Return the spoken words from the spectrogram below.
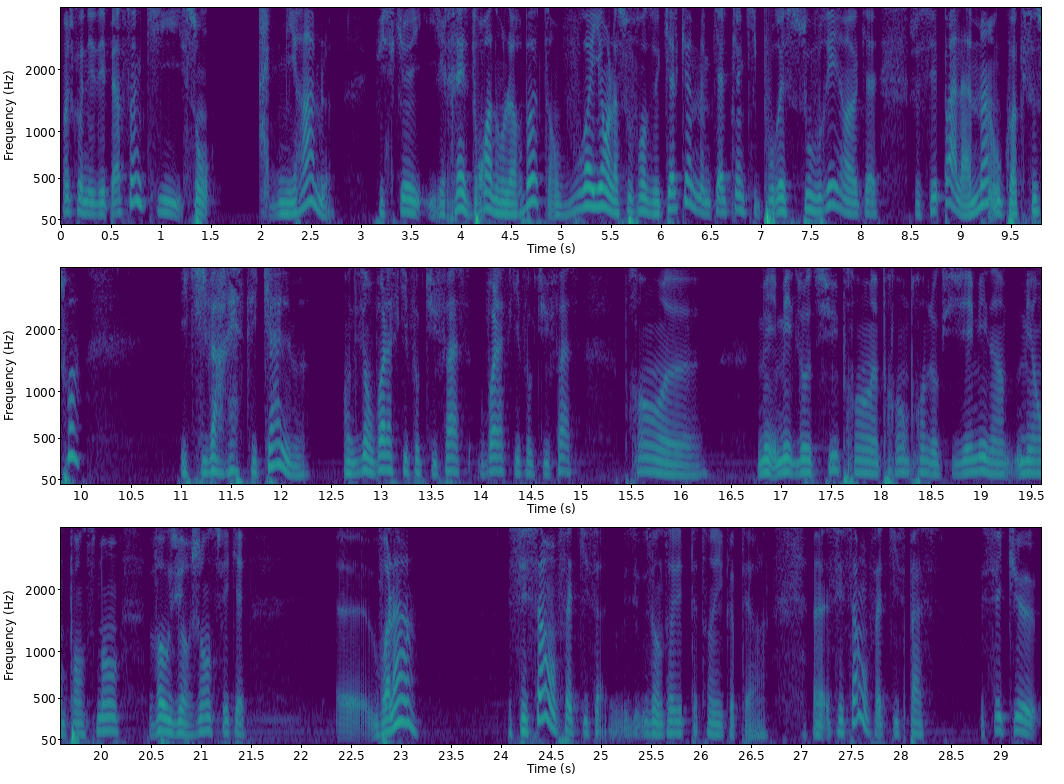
Moi, je connais des personnes qui sont admirables, puisqu'ils restent droits dans leurs bottes en voyant la souffrance de quelqu'un, même quelqu'un qui pourrait s'ouvrir, euh, je sais pas, la main ou quoi que ce soit, et qui va rester calme en disant voilà ce qu'il faut que tu fasses, voilà ce qu'il faut que tu fasses, prends, euh, mets, de l'eau dessus, prends, prends, prends de l'oxygène, mets, en pansement, va aux urgences, fais que, euh, voilà, c'est ça en fait qui ça. Vous entendez peut-être un hélicoptère là. Euh, c'est ça en fait qui se passe. C'est que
